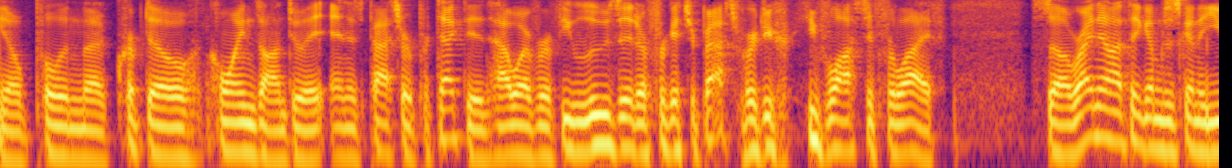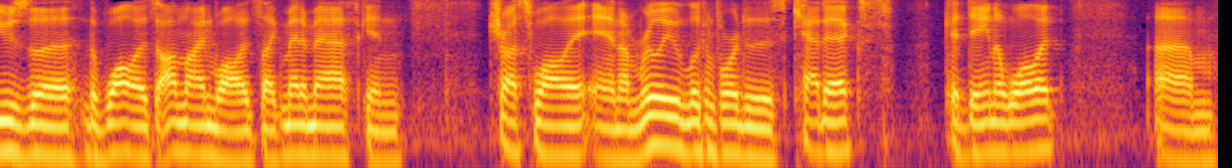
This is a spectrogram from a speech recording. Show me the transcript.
you know, pulling the crypto coins onto it and it's password protected. However, if you lose it or forget your password, you have lost it for life. So right now, I think I'm just going to use the the wallets, online wallets like MetaMask and Trust Wallet, and I'm really looking forward to this Kaddex Kadena wallet. Um,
